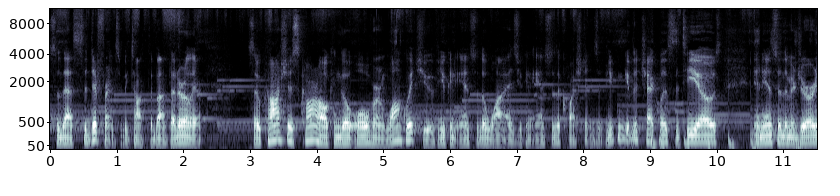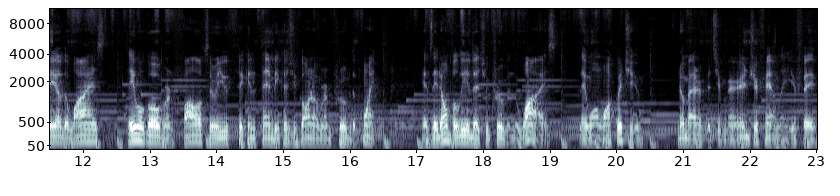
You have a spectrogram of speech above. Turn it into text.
So that's the difference. We talked about that earlier. So Cautious Carl can go over and walk with you if you can answer the whys, you can answer the questions. If you can give the checklist, the TOs, and answer the majority of the whys, they will go over and follow through you thick and thin because you've gone over and proved the point. If they don't believe that you've proven the whys, they won't walk with you, no matter if it's your marriage, your family, your faith,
